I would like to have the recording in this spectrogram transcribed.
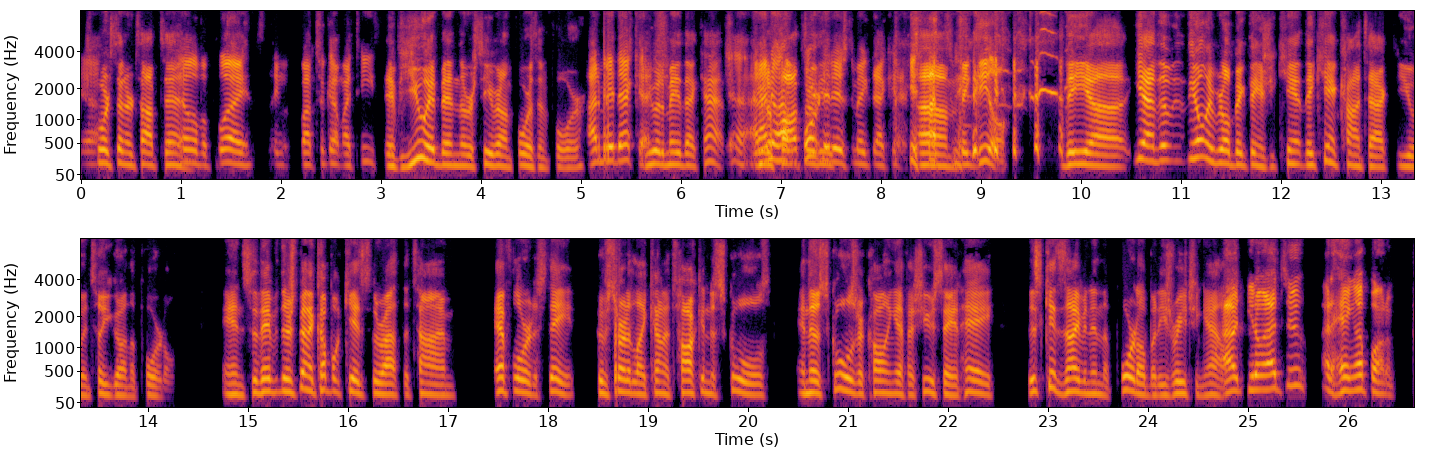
Yeah. Sports Center top ten. Hell of a play. This thing about took out my teeth. If you had been the receiver on fourth and four, I'd have made that catch. you would have made that catch. Yeah, and I would've know how important the- it is to make that catch. Yeah, that's um, a big deal. the uh yeah the the only real big thing is you can't they can't contact you until you go on the portal and so they've there's been a couple kids throughout the time at florida state who've started like kind of talking to schools and those schools are calling fsu saying hey this kid's not even in the portal but he's reaching out I, you know what I'd do? I'd hang up on him.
